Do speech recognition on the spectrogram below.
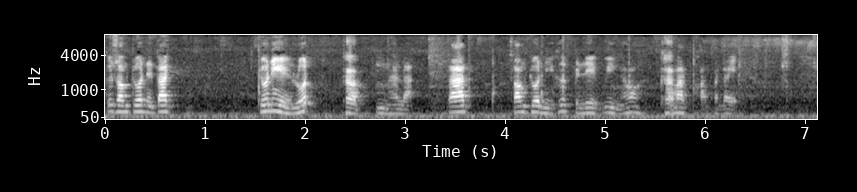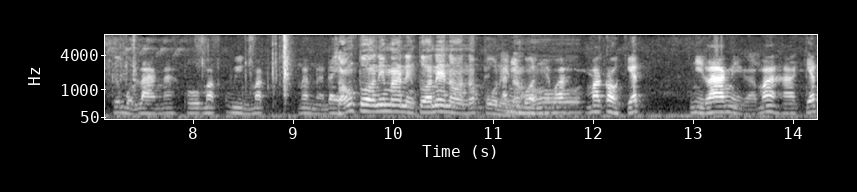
คือสองตัวนี่ตัวตัวนี้รถครับอืมนั่นแหละตา สองตัวนี้คือเป็นเลขวิ่งเขาครับ สามารถผ่านกันได้คือบทล่างนะผู้มักวิ่งมักนั่นน่ะได้สองตัวนี่มาหนึ่งตัวแน่นอนนะปูอัเนี่ยนนี้เนาะบนใช่ปะมาเก้าเก็ดนี่ล่างนี่ก็มาหาเก็ด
